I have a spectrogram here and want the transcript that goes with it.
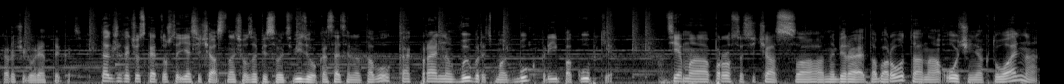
короче говоря, тыкать. Также хочу сказать то, что я сейчас начал записывать видео касательно того, как правильно выбрать MacBook при покупке. Тема просто сейчас э, набирает обороты, она очень актуальна,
